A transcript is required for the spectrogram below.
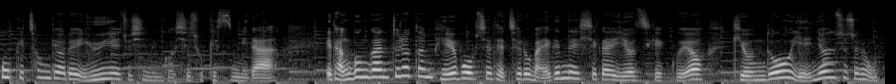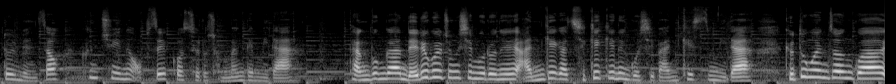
호흡기 청결에 유의해 주시는 것이 좋겠습니다. 당분간 뚜렷한 비 예보 없이 대체로 맑은 날씨가 이어지겠고요. 기온도 예년 수준을 웃돌면서 큰 추위는 없을 것으로 전망됩니다. 당분간 내륙을 중심으로는 안개가 짙게 끼는 곳이 많겠습니다. 교통안전과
